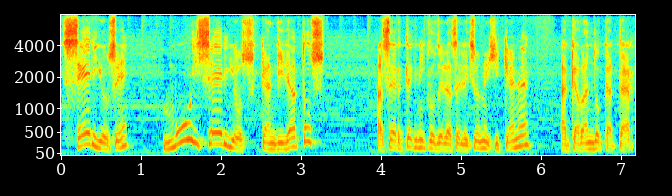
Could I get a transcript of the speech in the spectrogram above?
serios, ¿eh? Muy serios candidatos a ser técnicos de la selección mexicana acabando Qatar.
